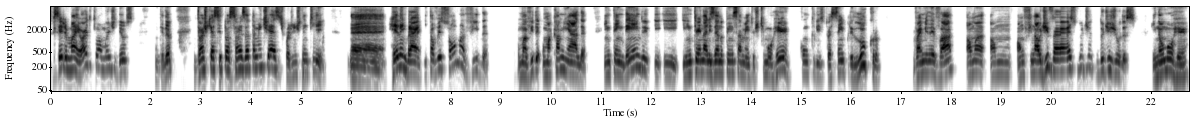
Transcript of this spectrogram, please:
que seja maior do que o amor de Deus, entendeu? Então acho que a situação é exatamente essa. Tipo, a gente tem que é, relembrar e talvez só uma vida, uma vida, uma caminhada, entendendo e, e, e internalizando o pensamento de que morrer com Cristo é sempre lucro, vai me levar a, uma, a, um, a um final diverso do de, do de Judas e não morrer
